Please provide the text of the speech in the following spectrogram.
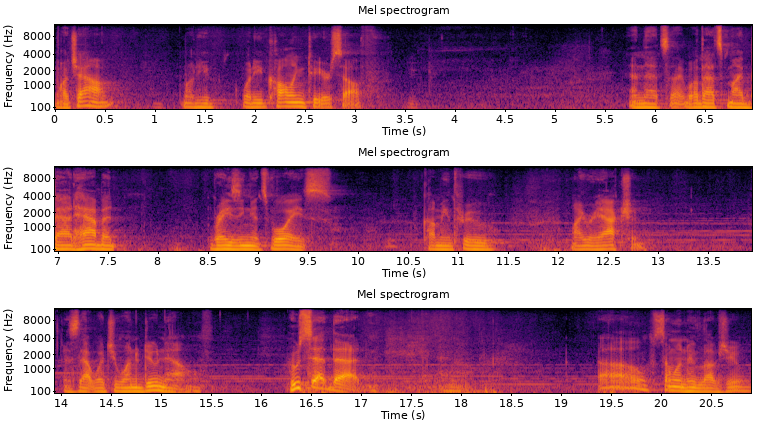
Watch out. What are you, what are you calling to yourself? And that's like, well, that's my bad habit raising its voice, coming through my reaction. Is that what you want to do now? Who said that? Oh, someone who loves you.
